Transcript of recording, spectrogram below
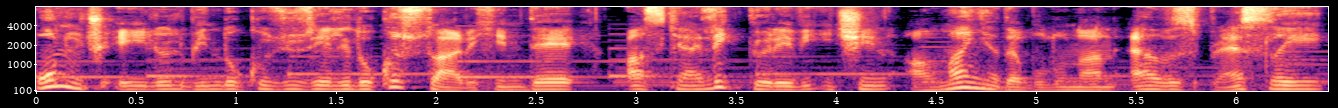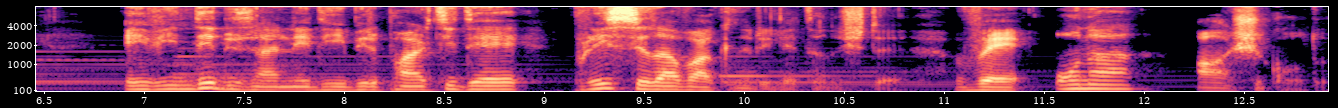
13 Eylül 1959 tarihinde askerlik görevi için Almanya'da bulunan Elvis Presley, evinde düzenlediği bir partide Priscilla Wagner ile tanıştı ve ona aşık oldu.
